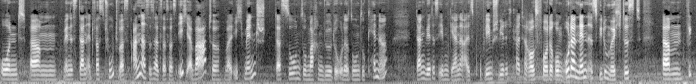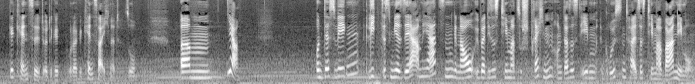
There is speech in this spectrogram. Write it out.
Und ähm, wenn es dann etwas tut, was anders ist als das, was ich erwarte, weil ich Mensch das so und so machen würde oder so und so kenne, dann wird es eben gerne als Problem, Schwierigkeit, Herausforderung oder nenn es, wie du möchtest, ähm, ge gecancelt oder, ge oder gekennzeichnet. So. Ähm, ja, und deswegen liegt es mir sehr am Herzen, genau über dieses Thema zu sprechen. Und das ist eben größtenteils das Thema Wahrnehmung.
